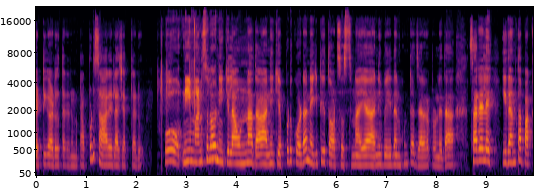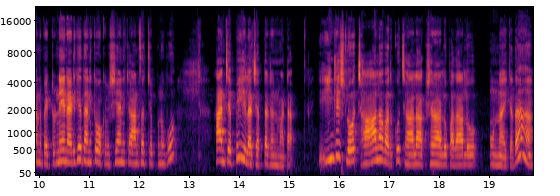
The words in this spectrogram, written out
గట్టిగా అడుగుతాడనమాట. అప్పుడు సార్ ఇలా చెప్తాడు. ఓ నీ మనసులో నీకు ఇలా ఉన్నదా? నీకు ఎప్పుడు కూడా నెగిటివ్ థాట్స్ వస్తున్నాయా? నువ్వు ఏదనుకుంటే జరగటం లేదా? సరేలే ఇదంతా పక్కన పెట్టు. నేను అడిగేదానికి ఒక విషయానికి ఆన్సర్ చెప్పు నువ్వు అని చెప్పి ఇలా చెప్తాడనమాట. ఇంగ్లీష్లో చాలా వరకు చాలా అక్షరాలు పదాలు ఉన్నాయి కదా.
